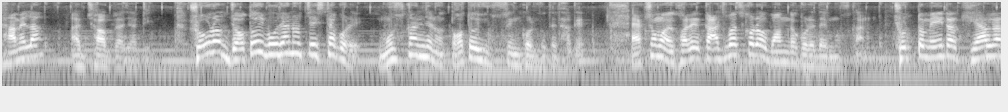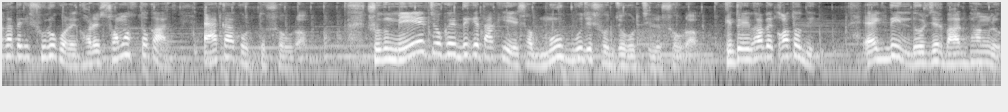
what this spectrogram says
ঝামেলা আর ঝগড়াঝাটি। সৌরভ যতই বোঝানোর চেষ্টা করে, মুস্কান যেন ততই উচ্ছৃঙ্খল হতে থাকে। একসময় ঘরের কাজবাজ করাও বন্ধ করে দেয় মুস্কান। ছোট্ট মেয়েটার খেয়াল রাখা থেকে শুরু করে ঘরের সমস্ত কাজ একা করত সৌরভ। শুধু মেয়ের চোখের দিকে তাকিয়ে সব মুখ বুজে সহ্য করছিল সৌরভ। কিন্তু এভাবে কতদিন? একদিন ধৈর্যের বাদ ভাঙল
